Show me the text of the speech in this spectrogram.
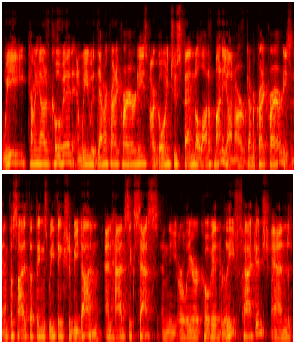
we coming out of COVID and we with Democratic priorities are going to spend a lot of money on our Democratic priorities and emphasize the things we think should be done and had success in the earlier COVID relief package and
